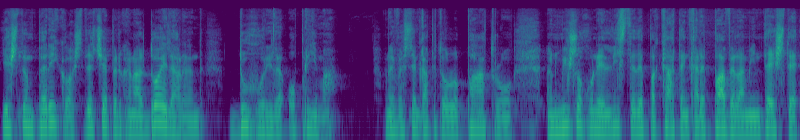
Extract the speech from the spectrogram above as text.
ești în pericol. Și de ce? Pentru că în al doilea rând, duhurile oprimă. Noi vedem capitolul 4, în mijlocul unei liste de păcate în care Pavel amintește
